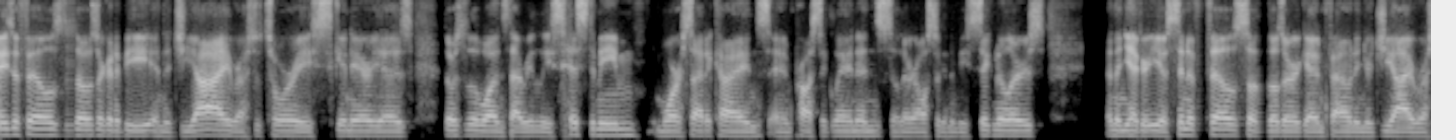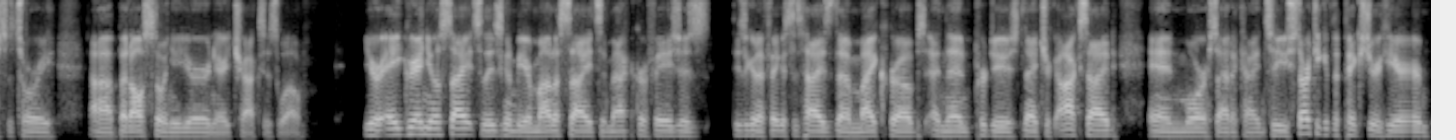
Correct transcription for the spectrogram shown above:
Basophils, those are going to be in the GI, respiratory, skin areas. Those are the ones that release histamine, more cytokines, and prostaglandins. So they're also going to be signalers. And then you have your eosinophils. So those are again found in your GI, respiratory, uh, but also in your urinary tracts as well. Your agranulocytes, so these are going to be your monocytes and macrophages. These are going to phagocytize the microbes and then produce nitric oxide and more cytokine. So you start to get the picture here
